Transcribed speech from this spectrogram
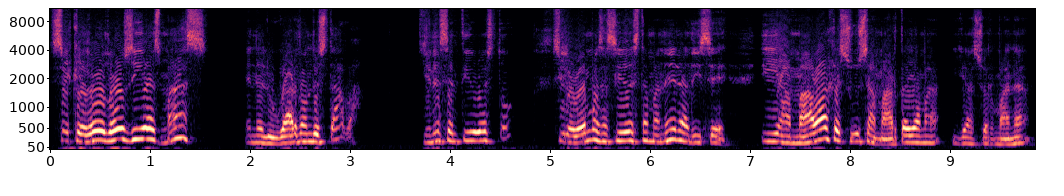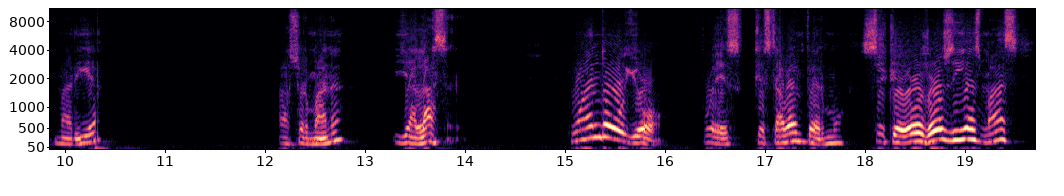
se quedó dos días más en el lugar donde estaba. ¿Tiene sentido esto? Si lo vemos así de esta manera, dice, y amaba a Jesús, a Marta y a, su hermana María, a su hermana y a Lázaro. Cuando oyó, pues, que estaba enfermo, se quedó dos días más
